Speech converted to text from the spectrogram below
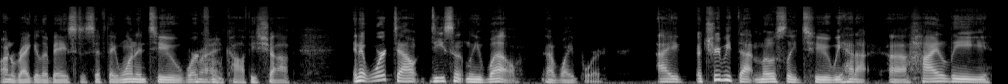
on a regular basis if they wanted to, work from a coffee shop. And it worked out decently well at Whiteboard. I attribute that mostly to we had a, a highly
